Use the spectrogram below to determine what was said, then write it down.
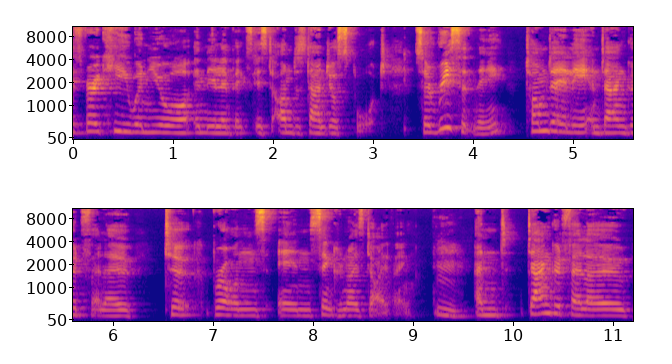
Is very key when you're in the Olympics is to understand your sport. So recently, Tom Daley and Dan Goodfellow took bronze in synchronized diving. Hmm. And Dan Goodfellow,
